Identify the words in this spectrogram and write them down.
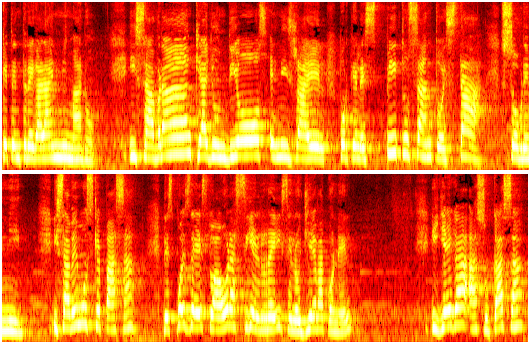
que te entregará en mi mano. Y sabrán que hay un Dios en Israel, porque el Espíritu Santo está sobre mí. Y sabemos qué pasa. Después de esto, ahora sí el rey se lo lleva con él y llega a su casa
